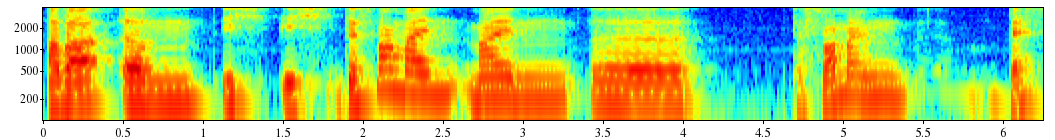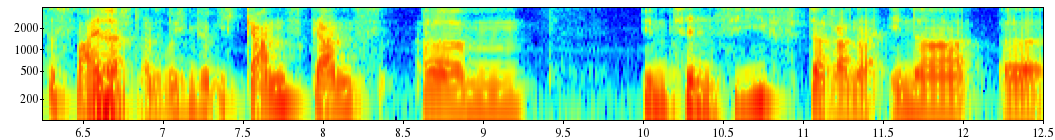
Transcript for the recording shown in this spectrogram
Aber ähm, ich, ich, das war mein, mein, äh, das war mein bestes Weihnachten, also wo ich mich wirklich ganz, ganz ähm, intensiv daran erinnere, äh,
